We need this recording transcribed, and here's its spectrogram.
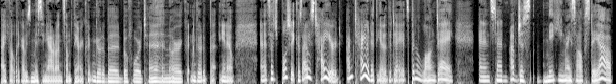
I felt like I was missing out on something or I couldn't go to bed before 10 or I couldn't go to bed, you know. And it's such bullshit because I was tired. I'm tired at the end of the day. It's been a long day. And instead of just making myself stay up,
